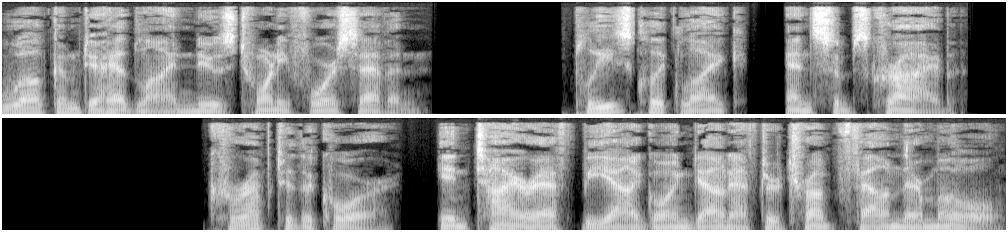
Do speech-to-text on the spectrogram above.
Welcome to Headline News 24/7. Please click like and subscribe. Corrupt to the core, entire FBI going down after Trump found their mole.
